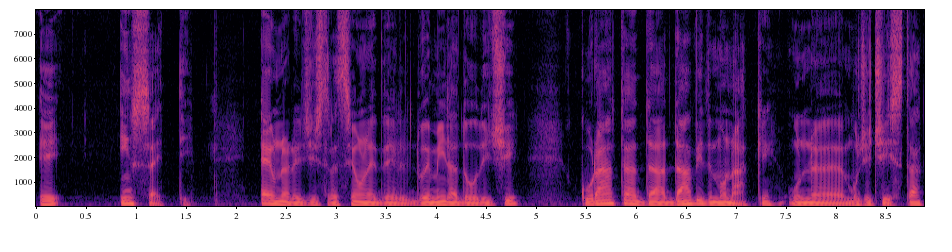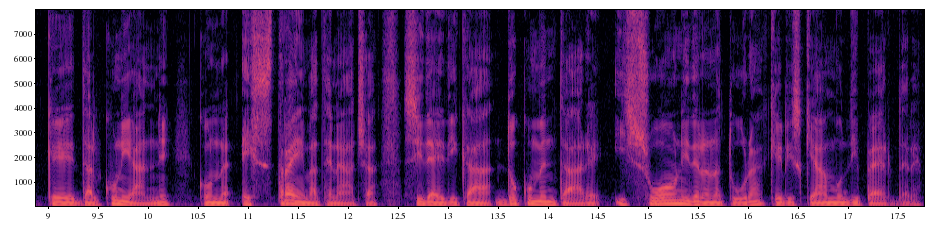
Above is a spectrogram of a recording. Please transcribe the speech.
e insetti. È una registrazione del 2012 curata da David Monacchi, un eh, musicista che da alcuni anni con estrema tenacia si dedica a documentare i suoni della natura che rischiamo di perdere.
